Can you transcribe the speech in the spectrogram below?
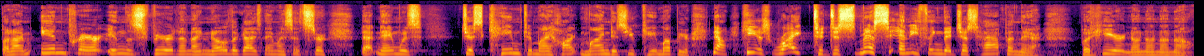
But I'm in prayer in the Spirit, and I know the guy's name. I said, Sir, that name was just came to my heart and mind as you came up here. Now, he is right to dismiss anything that just happened there. But here, no, no, no, no.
